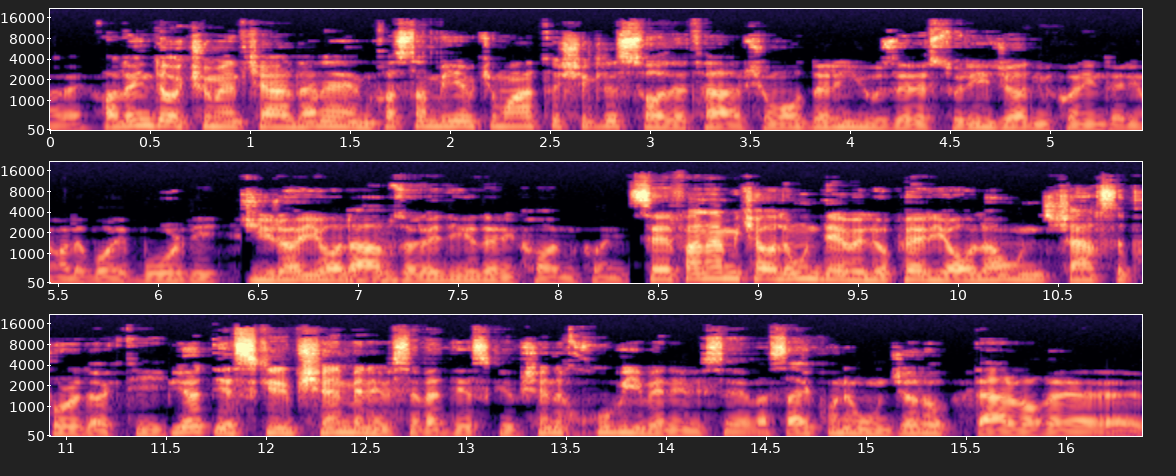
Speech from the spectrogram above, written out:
آره. حالا این document کردن می‌خواستم بگم که ما حتی شکل ساده تر شما دارین user story ایجاد می‌کنین دارین حالا با board Jira یا حالا ابزارهای دیگه دارین کار می‌کنین. صرفا همین که حالا اون developer یا حالا اون شخص product ی بیاد description بنویسه و description خوبی بنویسه و سعی کنه اونجا رو در واقع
